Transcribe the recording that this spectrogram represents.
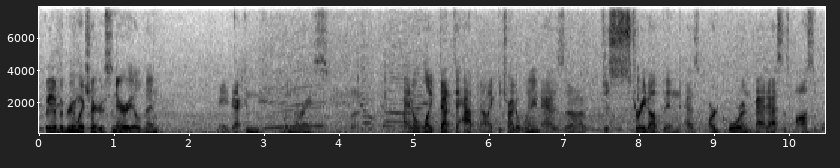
if we have a green white checkered scenario, then maybe I can win the race. But I don't like that to happen. I like to try to win it as uh, just straight up and as hardcore and badass as possible.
